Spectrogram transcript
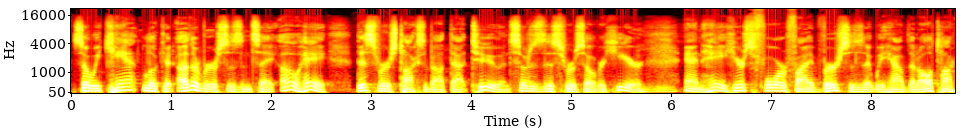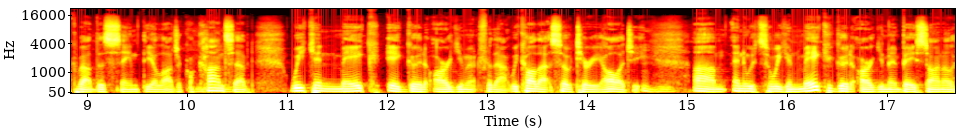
So we can't look at other verses and say, "Oh, hey, this verse talks about that too," and so does this verse over here. Mm-hmm. And hey, here's four or five verses that we have that all talk about this same theological mm-hmm. concept. We can make a good argument for that. We call that soteriology, um, and we, so we can make a good argument based on a,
